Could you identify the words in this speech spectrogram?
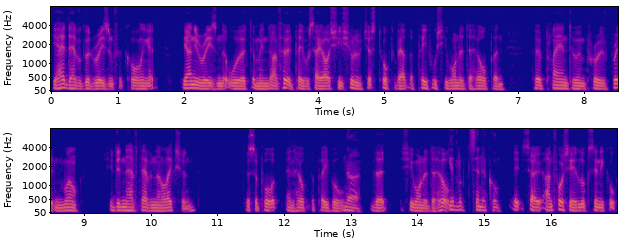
You had to have a good reason for calling it. The only reason that worked, I mean, I've heard people say, "Oh, she should have just talked about the people she wanted to help and her plan to improve Britain." Well, she didn't have to have an election to support and help the people No. that she wanted to help. It looked cynical. It, so unfortunately, it looked cynical.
